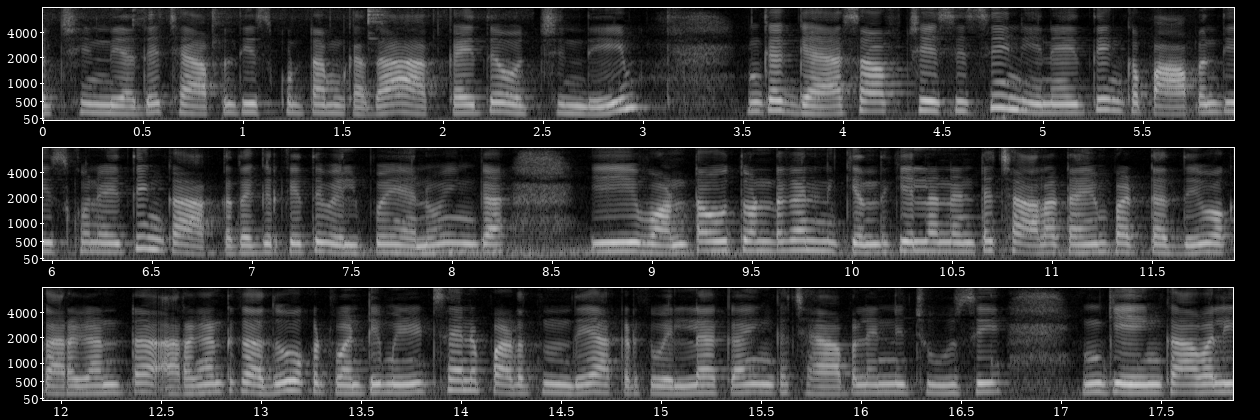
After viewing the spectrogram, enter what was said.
వచ్చింది. అదే చేపలు తీసుకుంటాం కదా అక్క అయితే వచ్చింది. ఇంకా గ్యాస్ ఆఫ్ చేసేసి నేనైతే ఇంకా పాపను తీసుకుని అయితే ఇంకా అక్క దగ్గరికి అయితే వెళ్ళిపోయాను. ఇంకా ఈ వంట అవుతుండగా నేను కిందకి వెళ్ళానంటే చాలా టైం పట్టద్ది. ఒక అరగంట అరగంట కాదు ఒక ట్వంటీ మినిట్స్ అయినా పడుతుంది అక్కడికి వెళ్ళాక. ఇంకా చేపలన్నీ చూసి ఇంకేం కావాలి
